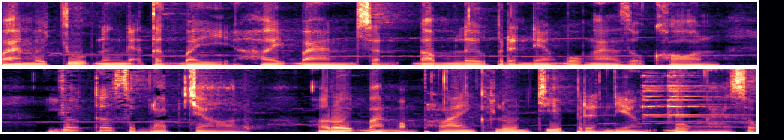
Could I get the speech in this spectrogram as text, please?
បានមកជួបនឹងអ្នកទាំង3ហើយបានសណ្ដំលើព្រះនាងបូងាសុខនយកទៅសម្លាប់ចោលរួចបានបំផ្លាញខ្លួនជាព្រះនាងបូងាសុ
